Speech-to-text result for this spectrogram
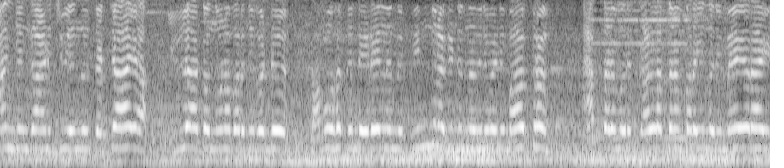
ആംഗ്യം കാണിച്ചു എന്ന് തെറ്റായ ഇല്ലാത്ത നുണ പറഞ്ഞുകൊണ്ട് സമൂഹത്തിന്റെ ഇടയിൽ നിന്ന് പിന്തുണ കിട്ടുന്നതിന് വേണ്ടി മാത്രം അത്തരം ഒരു കള്ളത്തരം പറയുന്ന ഒരു മേയറായി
